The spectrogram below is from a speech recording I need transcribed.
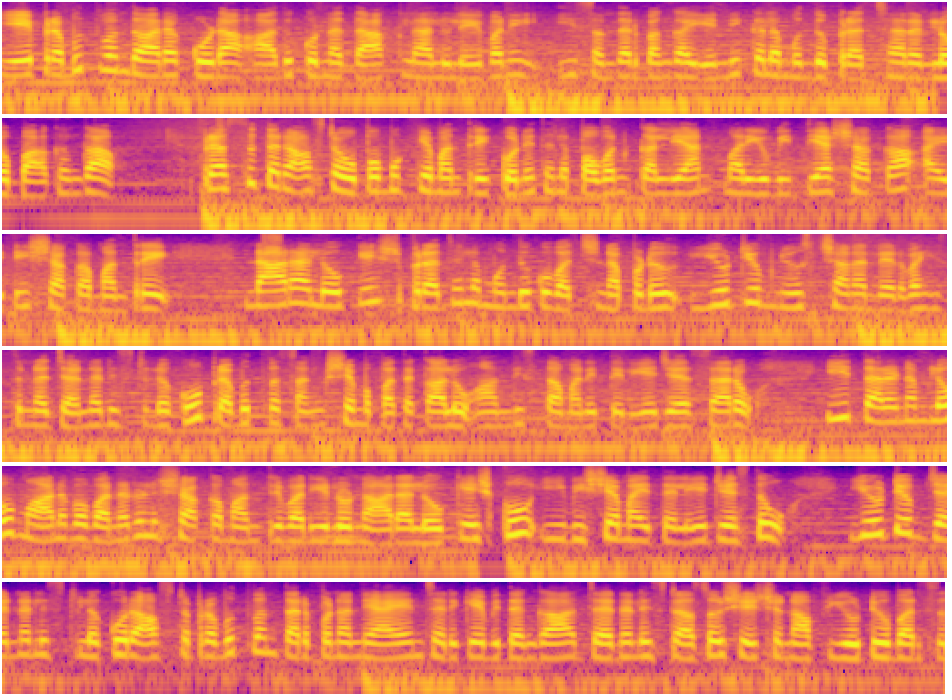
ఏ ప్రభుత్వం ద్వారా కూడా ఆదుకున్న దాఖలాలు లేవని ఈ సందర్భంగా ఎన్నికల ముందు ప్రచారంలో భాగంగా ప్రస్తుత రాష్ట్ర ఉప ముఖ్యమంత్రి కొనితల పవన్ కళ్యాణ్ మరియు విద్యాశాఖ ఐటీ శాఖ మంత్రి నారా లోకేష్ ప్రజల ముందుకు వచ్చినప్పుడు యూట్యూబ్ న్యూస్ ఛానల్ నిర్వహిస్తున్న జర్నలిస్టులకు ప్రభుత్వ సంక్షేమ పథకాలు అందిస్తామని తెలియజేశారు. ఈ తరుణంలో మానవ వనరుల శాఖ మంత్రివర్యులు నారా లోకేష్కు ఈ విషయమై తెలియజేస్తూ యూట్యూబ్ జర్నలిస్టులకు రాష్ట్ర ప్రభుత్వం తరపున న్యాయం జరిగే విధంగా జర్నలిస్ట్ అసోసియేషన్ ఆఫ్ యూట్యూబర్స్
